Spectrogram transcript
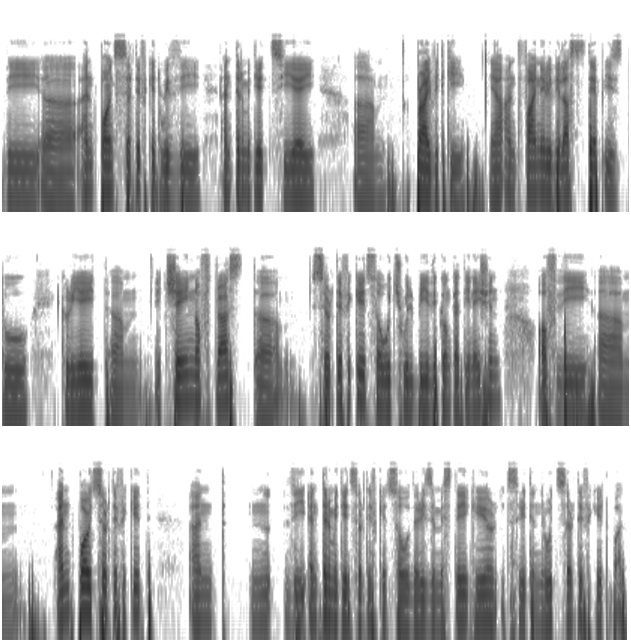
the uh, endpoint certificate with the intermediate CA um, private key. Yeah and finally the last step is to create um, a chain of trust um, certificate so which will be the concatenation of the um, endpoint certificate and the intermediate certificate. So there is a mistake here. It's written root certificate but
